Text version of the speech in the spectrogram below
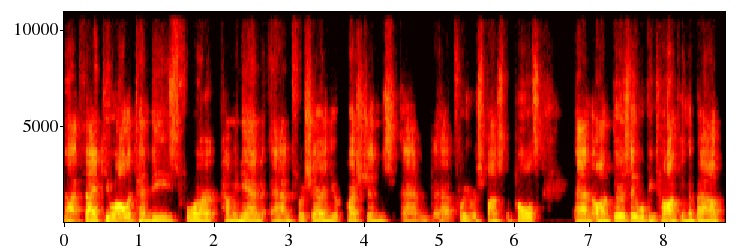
Uh, thank you all attendees for coming in and for sharing your questions and uh, for your response to the polls. And on Thursday, we'll be talking about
